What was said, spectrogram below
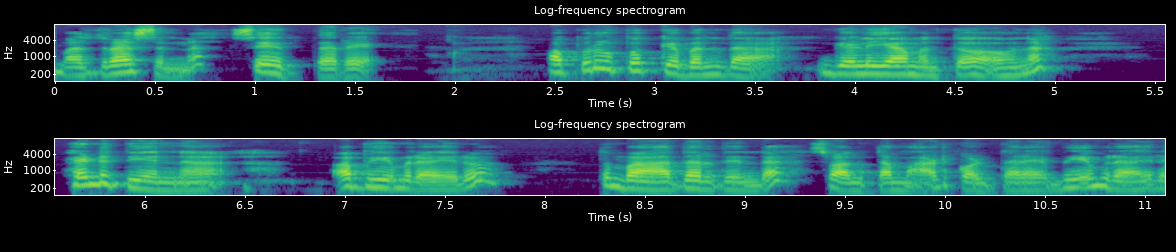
ಮದ್ರಾಸನ್ನು ಸೇರ್ತಾರೆ. ಅಪರೂಪಕ್ಕೆ ಬಂದ ಗೆಳೆಯ ಮತ್ತು ಅವನ ಹೆಂಡತಿಯನ್ನು ಆ ಭೀಮರಾಯರು ತುಂಬ ಆಧಾರದಿಂದ ಸ್ವಾಗತ ಮಾಡ್ಕೊಳ್ತಾರೆ. ಭೀಮರಾಯರ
